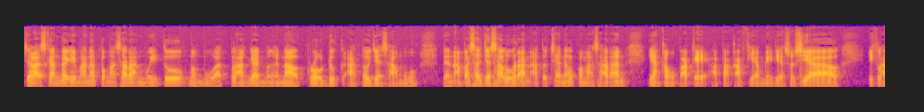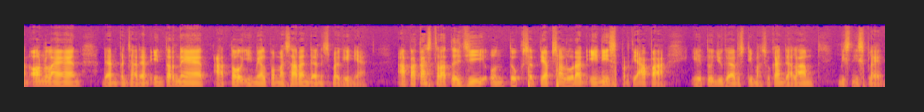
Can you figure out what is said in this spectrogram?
Jelaskan bagaimana pemasaranmu itu membuat pelanggan mengenal produk atau jasamu dan apa saja saluran atau channel pemasaran yang kamu pakai, apakah via media sosial, iklan online, dan pencarian internet, atau email pemasaran dan sebagainya. Apakah strategi untuk setiap saluran ini seperti apa? Itu juga harus dimasukkan dalam bisnis plan.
